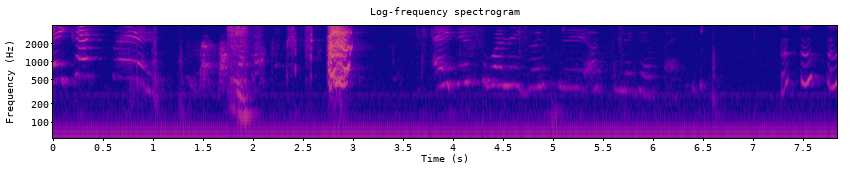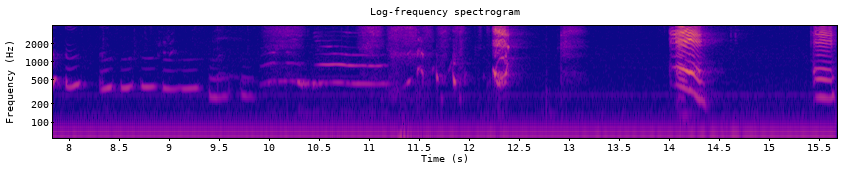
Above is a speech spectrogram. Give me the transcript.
Ej, Kacper! Ej, to jest chyba najgorszy odcinek ever. Oh my god. E! E!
